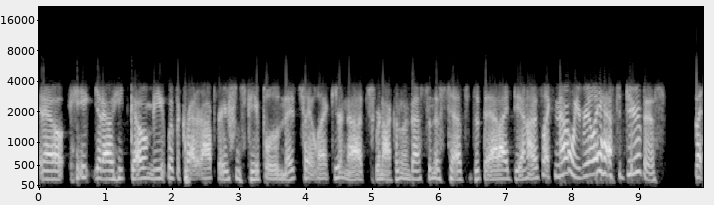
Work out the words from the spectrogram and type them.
you know, he, you know, he'd go meet with the credit operations people, and they'd say, like, you're nuts. We're not going to invest in this test. It's a bad idea. And I was like, no, we really have to do this. But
